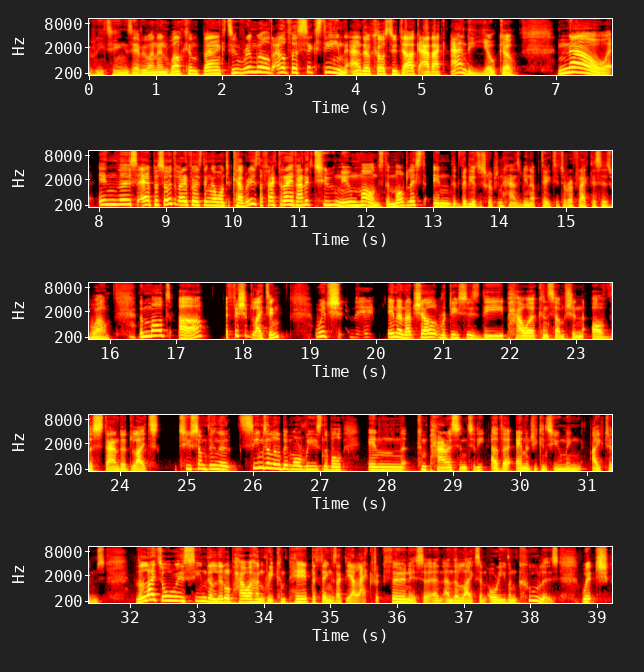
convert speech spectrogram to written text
Greetings, everyone, and welcome back to RimWorld Alpha 16, and of course to Dark Aavak and Yoko. Now, in this episode, the very first thing I want to cover is the fact that I have added two new mods. The mod list in the video description has been updated to reflect this as well. The mods are efficient lighting, which in a nutshell reduces the power consumption of the standard lights to something that seems a little bit more reasonable in comparison to the other energy consuming items. The lights always seemed a little power hungry compared to things like the electric furnace and, and the likes, and, or even coolers, which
